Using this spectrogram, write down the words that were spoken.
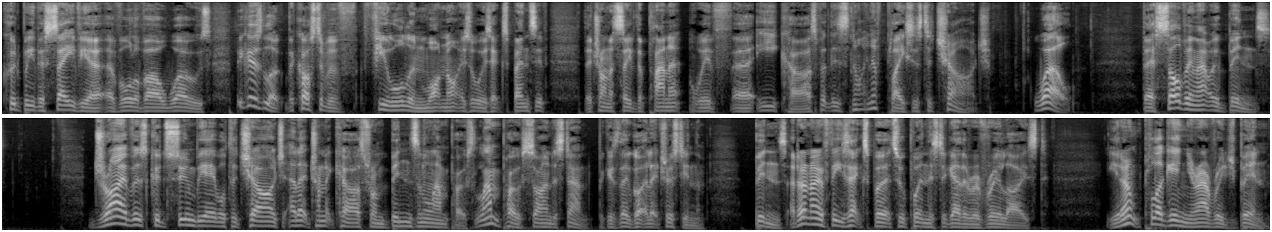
could be the saviour of all of our woes. Because, look, the cost of fuel and whatnot is always expensive. They're trying to save the planet with uh, e cars, but there's not enough places to charge. Well, they're solving that with bins. Drivers could soon be able to charge electronic cars from bins and lampposts. Lampposts, I understand, because they've got electricity in them. Bins. I don't know if these experts who are putting this together have realised. You don't plug in your average bin.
